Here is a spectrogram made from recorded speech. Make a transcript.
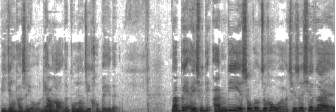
毕竟它是有良好的功能机口碑的。那被 H D M D 收购之后啊，其实现在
